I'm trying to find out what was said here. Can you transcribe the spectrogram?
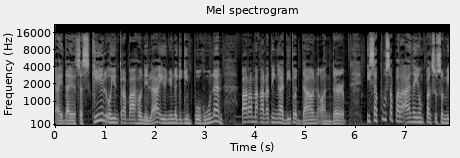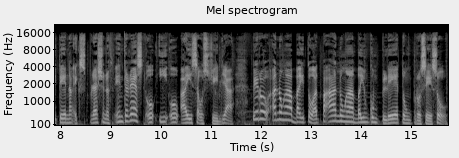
ay dahil sa skill o yung trabaho nila, yun yung nagiging puhunan para makarating nga dito down under. Isa po sa paraan na yung pagsusumite ng Expression of Interest o EOI sa Australia. Pero ano nga ba ito at paano nga ba yung kumpletong proseso? Proseso.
